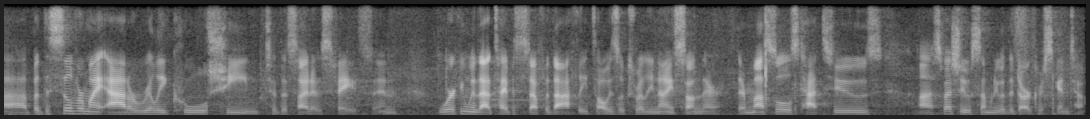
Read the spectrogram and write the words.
uh, but the silver might add a really cool sheen to the side of his face. And working with that type of stuff with athletes always looks really nice on their, their muscles, tattoos, uh, especially with somebody with a darker skin tone.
